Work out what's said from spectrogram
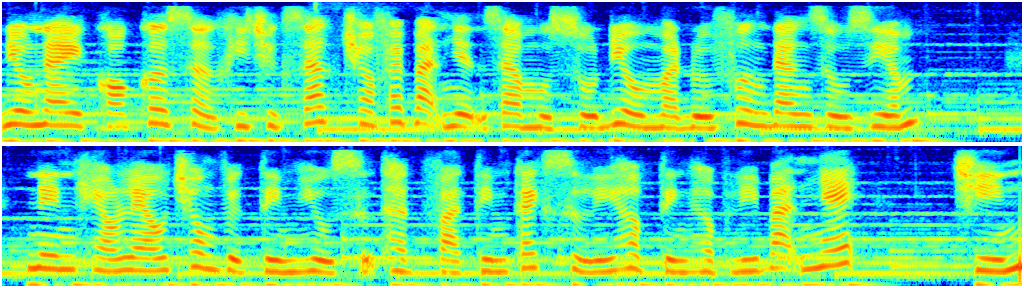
điều này có cơ sở khi trực giác cho phép bạn nhận ra một số điều mà đối phương đang giấu giếm. Nên khéo léo trong việc tìm hiểu sự thật và tìm cách xử lý hợp tình hợp lý bạn nhé. 9.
